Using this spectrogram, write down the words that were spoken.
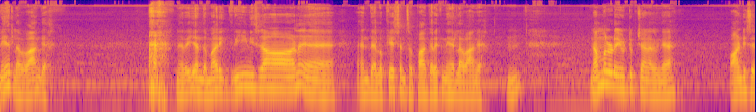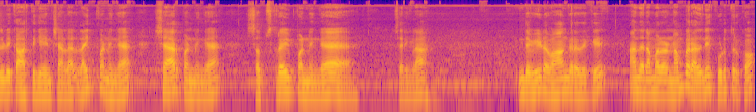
நேரில் வாங்க. நிறைய அந்த மாதிரி க்ரீனிஷான அந்த லொக்கேஷன்ஸை பார்க்குறதுக்கு நேரில் வாங்க. ம்? நம்மளோட யூடியூப் சேனலுங்க. பாண்டி செல்வி கார்த்திகேயன் சேனலை. லைக் பண்ணுங்கள் ஷேர் பண்ணுங்கள் சப்ஸ்கிரைப் பண்ணுங்கள் சரிங்களா? இந்த வீடை வாங்கிறதுக்கு அந்த நம்மளோட நம்பர் அதிலே கொடுத்துருக்கோம்.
